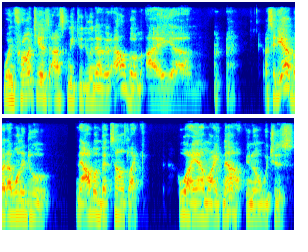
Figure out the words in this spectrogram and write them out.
when Frontiers asked me to do another album, I um, I said, yeah, but I want to do an album that sounds like who I am right now, you know, which is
